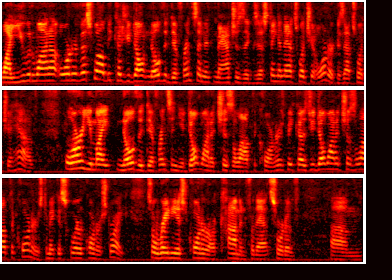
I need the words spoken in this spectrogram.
Why you would want to order this? Well, because you don't know the difference and it matches existing and that's what you order because that's what you have. Or you might know the difference and you don't want to chisel out the corners because you don't want to chisel out the corners to make a square corner strike. So radius corner are common for that sort of um,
